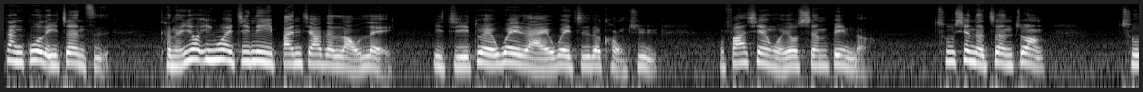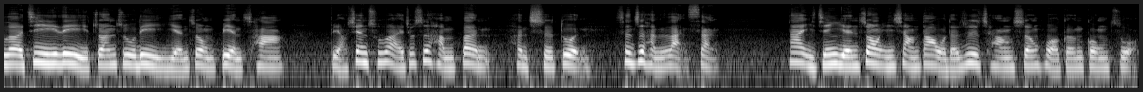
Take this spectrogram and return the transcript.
但过了一阵子。可能又因为经历搬家的劳累，以及对未来未知的恐惧，我发现我又生病了。出现的症状，除了记忆力、专注力严重变差，表现出来就是很笨、很迟钝，甚至很懒散。那已经严重影响到我的日常生活跟工作，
